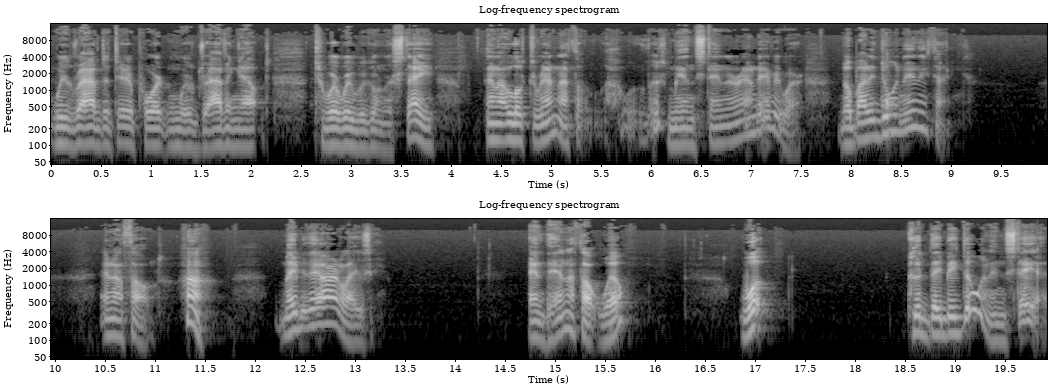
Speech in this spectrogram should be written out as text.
we arrived at the airport and we were driving out to where we were going to stay. And I looked around and I thought, oh, there's men standing around everywhere, nobody doing anything. And I thought, huh, maybe they are lazy. And then I thought, well, what could they be doing instead?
